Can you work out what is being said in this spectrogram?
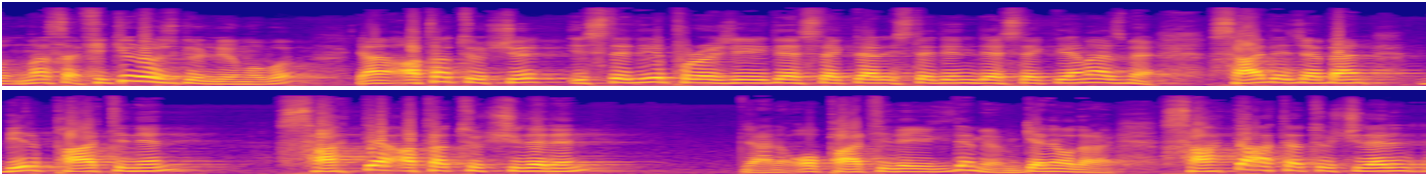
bu nasıl fikir özgürlüğü mü bu? Yani Atatürkçü istediği projeyi destekler, istediğini destekleyemez mi? Sadece ben bir partinin sahte Atatürkçülerin yani o partiyle ilgili demiyorum genel olarak. Sahte Atatürkçülerin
